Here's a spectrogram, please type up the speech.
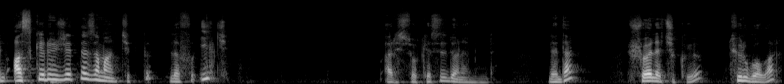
Şimdi asgari ücret ne zaman çıktı? Lafı ilk aristokrasi döneminde. Neden? Şöyle çıkıyor. Türgo var.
